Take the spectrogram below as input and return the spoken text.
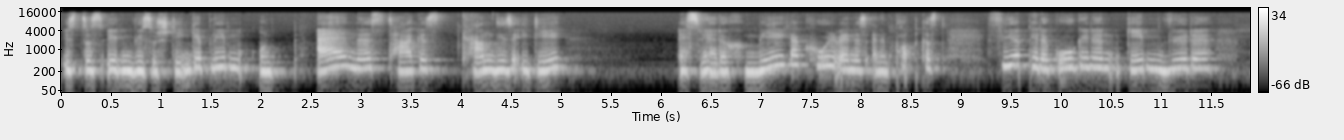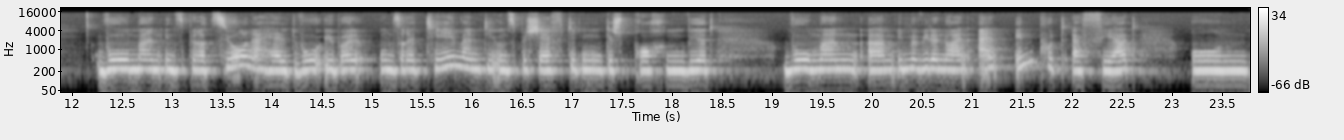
ist das irgendwie so stehen geblieben und eines Tages kam diese Idee, es wäre doch mega cool, wenn es einen Podcast für Pädagoginnen geben würde, wo man Inspiration erhält, wo über unsere Themen, die uns beschäftigen, gesprochen wird, wo man ähm, immer wieder neuen Input erfährt und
